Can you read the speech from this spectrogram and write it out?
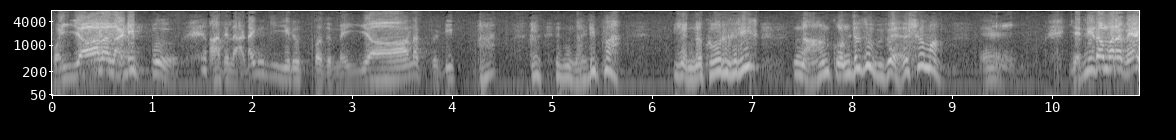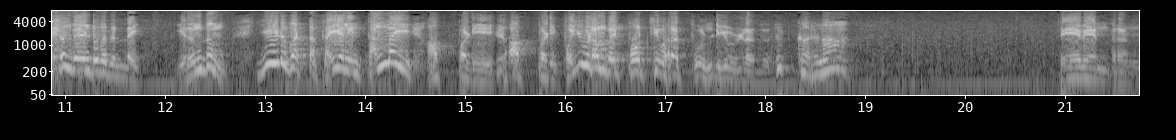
பொய்யான நடிப்பு அதில் அடங்கி இருப்பது மெய்யான பிடிப்பு? நடிப்பா? என்ன கூறுகிறீர்? நான் கொண்டது வேஷமா. என்னிடம் வர வேஷம் வேண்டுவதில்லை. இருந்தும் ஈடுபட்ட செயலின் தன்மை அப்படி அப்படி பொய்யுடம்பை போற்றி வர தூண்டியுள்ளது. கருணா. தேவேந்திரன்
